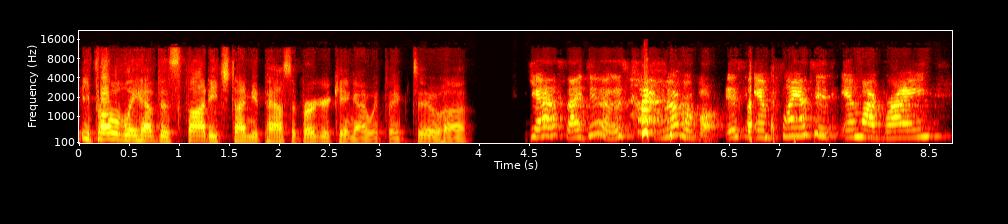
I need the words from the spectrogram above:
you probably have this thought each time you pass a Burger King, I would think too, huh? Yes, I do. It's quite memorable. It's implanted in my brain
